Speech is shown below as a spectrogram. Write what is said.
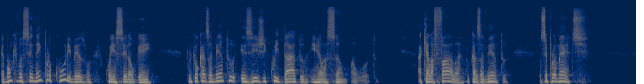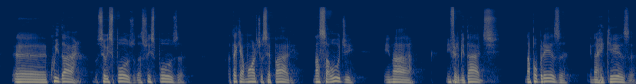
É bom que você nem procure mesmo conhecer alguém, porque o casamento exige cuidado em relação ao outro. Aquela fala do casamento, você promete, é, cuidar do seu esposo, da sua esposa, até que a morte o separe, na saúde e na enfermidade, na pobreza e na riqueza,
